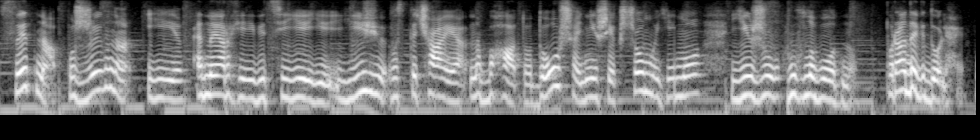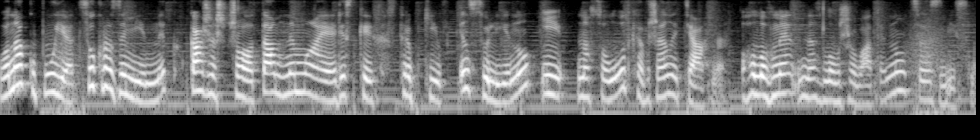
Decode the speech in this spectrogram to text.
ситна, поживна і енергії від цієї їжі вистачає набагато довше, ніж якщо ми їмо їжу вуглеводну. Порада від Ольги. Вона купує цукрозамінник, каже, що там немає різких стрибків інсуліну і на солодке вже не тягне. Головне не зловживати. Ну це звісно.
